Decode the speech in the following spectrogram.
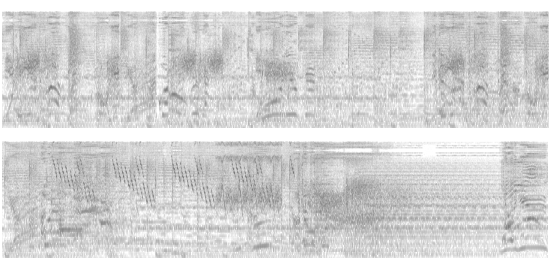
Yeah! 余裕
